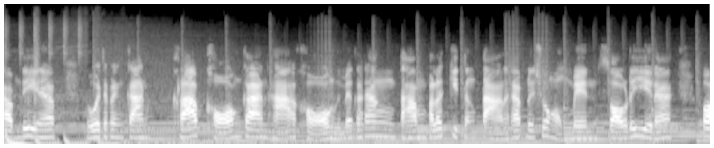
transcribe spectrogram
ทำนี่นะครับไม่ว่าจะเป็นการ คราฟของการหาของหรือแม้กระทั่งทำภารกิจต่างๆนะครับในช่วงของเมนซอรี่นะก็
